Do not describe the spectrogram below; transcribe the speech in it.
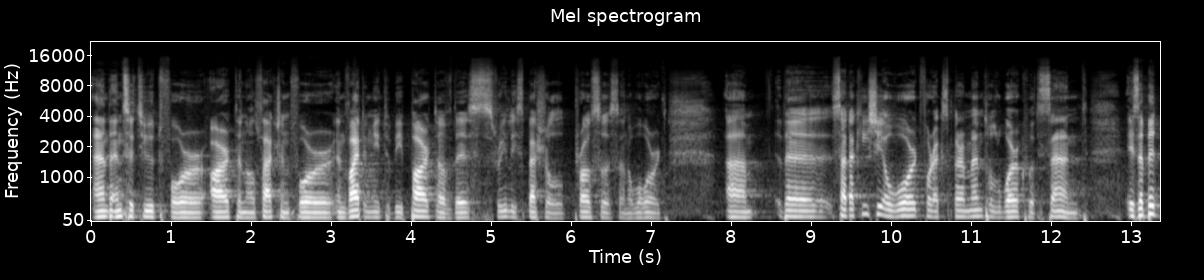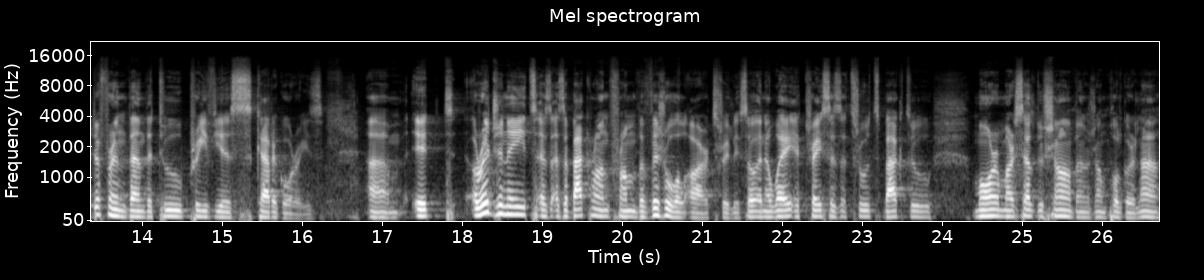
and the Institute for Art and Olfaction for inviting me to be part of this really special process and award. Um, the Sadakichi Award for Experimental Work with Scent is a bit different than the two previous categories. Um, it originates as, as a background from the visual arts, really. So in a way, it traces its roots back to more Marcel Duchamp than Jean-Paul Guerlain.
